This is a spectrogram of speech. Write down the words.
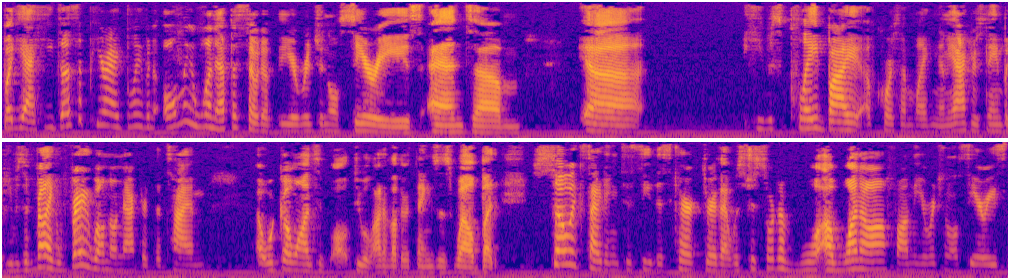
but yeah, he does appear, I believe, in only one episode of the original series, and um, uh, he was played by, of course, I'm blanking on the actor's name, but he was a very, very well-known actor at the time. Would go on to do a lot of other things as well, but so exciting to see this character that was just sort of a one-off on the original series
